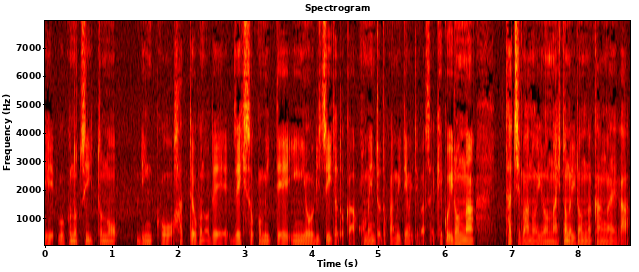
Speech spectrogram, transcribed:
え僕のツイートのリンクを貼っておくので、ぜひそこ見て引用リツイートとかコメントとか見てみてください。結構いろんな立場のいろんな人のいろんな考えが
